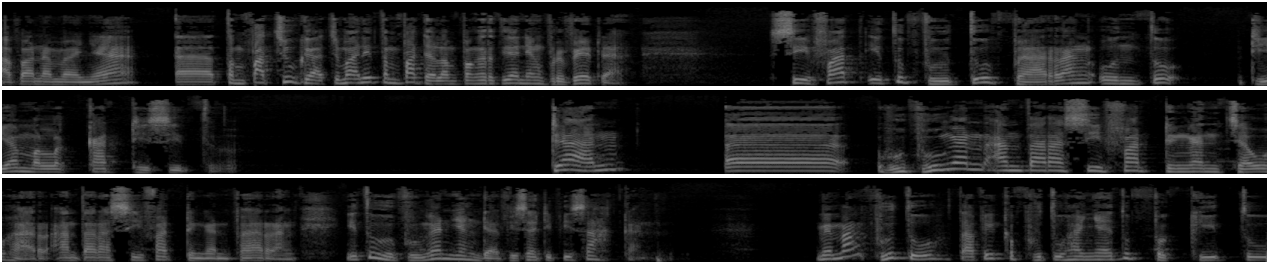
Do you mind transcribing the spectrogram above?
apa namanya eh, tempat juga. Cuma ini tempat dalam pengertian yang berbeda. Sifat itu butuh barang untuk dia melekat di situ. Dan eh, hubungan antara sifat dengan jauhar, antara sifat dengan barang, itu hubungan yang tidak bisa dipisahkan. Memang butuh, tapi kebutuhannya itu begitu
